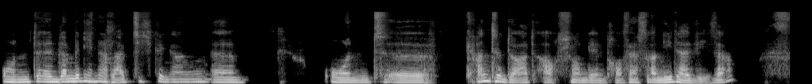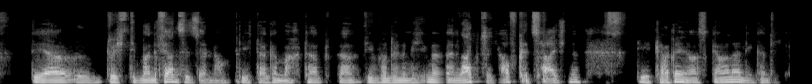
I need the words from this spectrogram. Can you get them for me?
Und äh, dann bin ich nach Leipzig gegangen äh, und äh, kannte dort auch schon den Professor Niederwieser, der äh, durch die, meine Fernsehsendung, die ich da gemacht habe, die wurde nämlich immer in Leipzig aufgezeichnet, die Carrera-Skala, die kannte ich.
